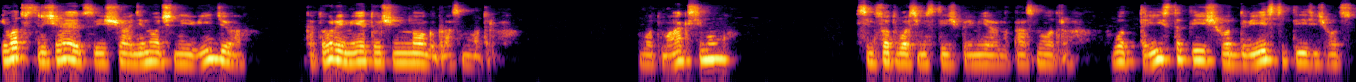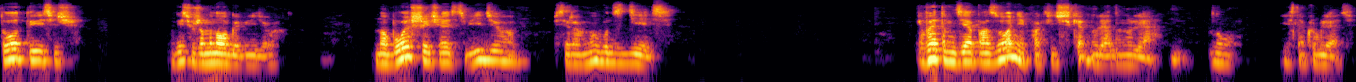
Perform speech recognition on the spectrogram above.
И вот встречаются еще одиночные видео, которые имеют очень много просмотров. Вот максимум 780 тысяч примерно просмотров. Вот 300 тысяч, вот 200 тысяч, вот 100 тысяч. Здесь уже много видео. Но большая часть видео все равно вот здесь. И в этом диапазоне, фактически от нуля до нуля, ну, если округлять,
